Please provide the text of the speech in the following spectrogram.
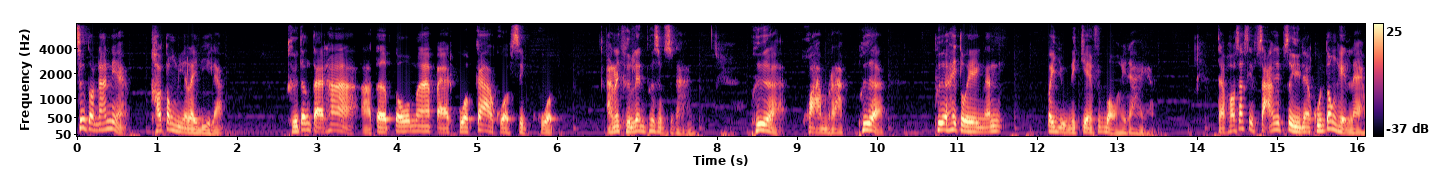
ซึ่งตอนนั้นเนี่ยเขาต้องมีอะไรดีแล้ว คือตั้งแต่ถ้าเติบโตมา 8 ขวบ 9 ขวบ 10 ขวบ อันนั้นคือเล่นเพื่อสนุกสนาน เพื่อความรักเพื่อเพื่อให้ตัวเองนั้นไปอยู่ในเกมฟุตบอลให้ได้ครับ แต่พอสัก 13 14เนี่ยคุณต้องเห็นแล้ว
